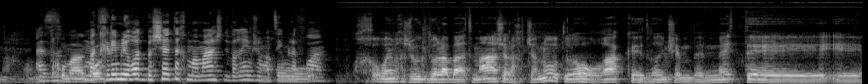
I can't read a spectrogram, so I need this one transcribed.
נכון. אז מתחילים לראות בשטח ממש דברים שמוצאים לפועל. רואים חשיבות גדולה בהטמעה של החדשנות, לא רק דברים שהם באמת אה, אה,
